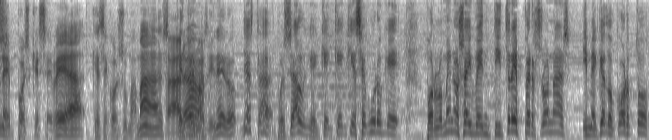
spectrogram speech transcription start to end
supone pues que se vea, que se consuma más, que Claro. entre más dinero, ya está. Pues algo que, que- que seguro que por lo menos hay 23 personas, y me quedo corto,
